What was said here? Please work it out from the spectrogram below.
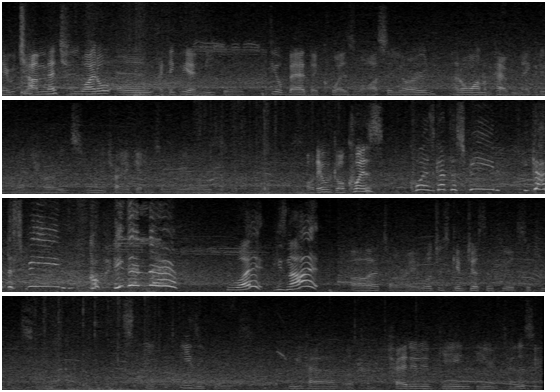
There John Metch is wide open. Oh, I think we had Nico. I feel bad that Quez lost a yard. I don't want him to have negative one yards. We're gonna try to get him some more yards. Oh, there we go. Quez. Quez got the speed. He got the speed. He's in there. What? He's not? Oh, that's all right. We'll just give Justin Fields the QB. It's easy points. we have a competitive game here in Tennessee.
